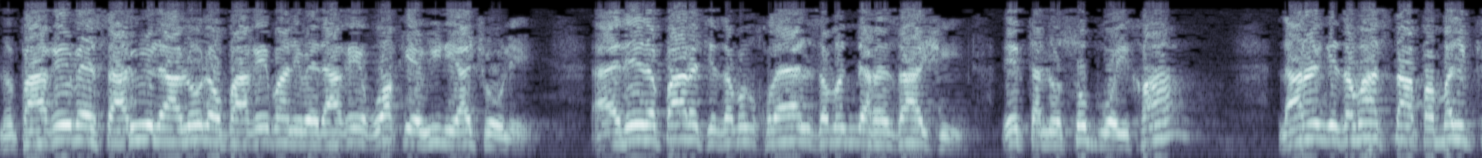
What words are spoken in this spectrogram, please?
نو پاغه به ساروی لالو لو پاغه باندې به داغه غوخه ویني اچولې ا دې لپاره چې زمون خدایان زمون د رضا شي دې تنسب وایخه لارنګ زما ستا په ملک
